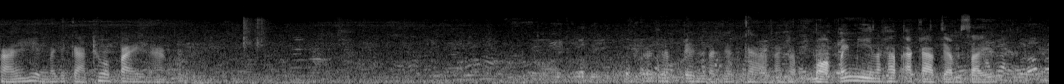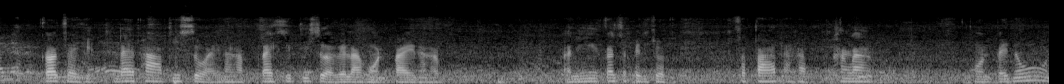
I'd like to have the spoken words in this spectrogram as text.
ถ่ายให้เห็นบรรยากาศทั่วไปนะครับก็จะเป็นบรรยากาศนะครับ หมอกไม่มีนะครับ อากาศแจ่มใส ก็จะเห็นได้ภาพที่สวยนะครับ ได้คลิปที่สวยเวลาโหนไปนะครับ อันนี้ก็จะเป็นจุดสตาร์ทนะครับ ข้างล่างโหนไปโน่น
